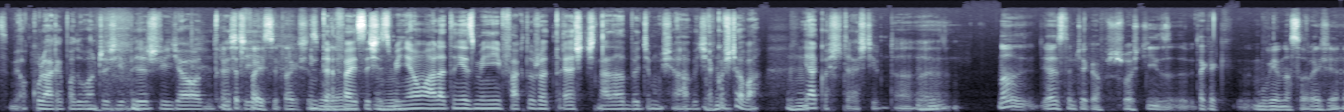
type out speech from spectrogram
sobie okulary podłączyć i będziesz widział treści. Interfejsy, tak, się Interfejsy się mhm. zmienią, ale to nie zmieni faktu, że treść nadal będzie musiała być mhm. jakościowa. Mhm. Jakość treści. To, mhm. No, ja jestem ciekaw w przyszłości, tak jak mówiłem na Soresie,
